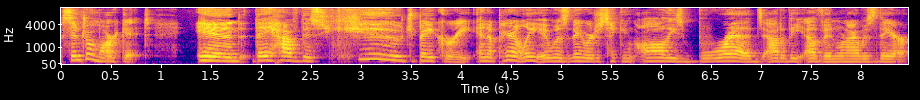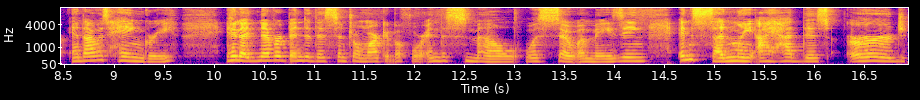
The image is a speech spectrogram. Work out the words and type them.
Central Market and they have this huge bakery and apparently it was they were just taking all these breads out of the oven when i was there and i was hangry and I'd never been to this central market before, and the smell was so amazing. And suddenly I had this urge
